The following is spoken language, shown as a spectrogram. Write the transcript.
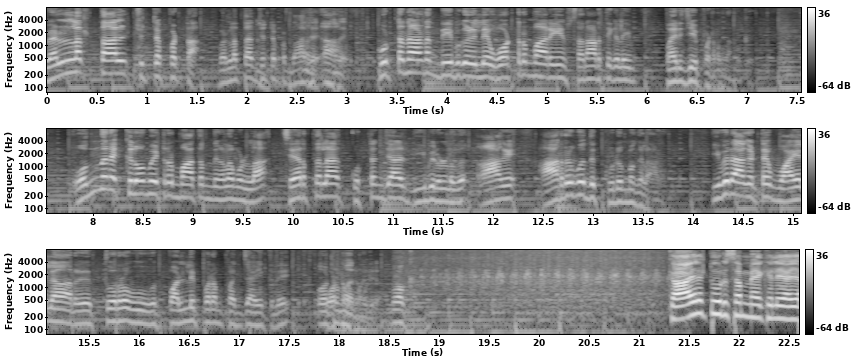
വെള്ളത്താൽ ചുറ്റപ്പെട്ട വെള്ളത്താൽ ചുറ്റപ്പെട്ട നാല് കുട്ടനാടൻ ദ്വീപുകളിലെ വോട്ടർമാരെയും സ്ഥാനാർത്ഥികളെയും പരിചയപ്പെടണം നമുക്ക്. ഒന്നര കിലോമീറ്റർ മാത്രം നീളമുള്ള ചേർത്തല കുട്ടഞ്ചാൽ ദ്വീപിലുള്ളത് ആകെ അറുപത് കുടുംബങ്ങളാണ്. ഇവരാകട്ടെ വയലാറ് തുറവൂർ പള്ളിപ്പുറം പഞ്ചായത്തിലെ വോട്ടർമാർ. നോക്കാം. കായൽ ടൂറിസം മേഖലയായ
